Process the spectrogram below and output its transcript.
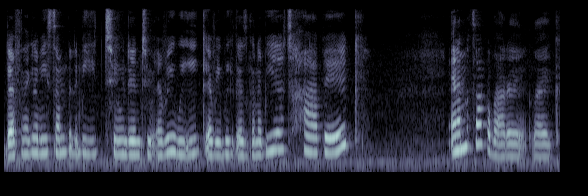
definitely going to be something to be tuned into every week. Every week, there's going to be a topic. And I'm going to talk about it. Like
